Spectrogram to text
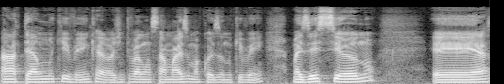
até ano que vem, que a gente vai lançar mais uma coisa ano que vem, mas esse ano é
